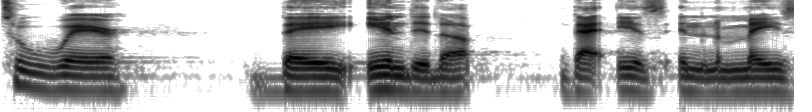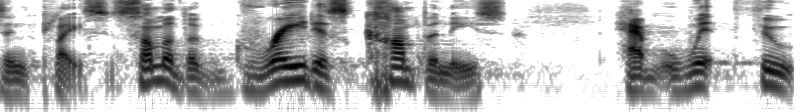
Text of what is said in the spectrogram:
to where they ended up that is in an amazing place. Some of the greatest companies have went through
